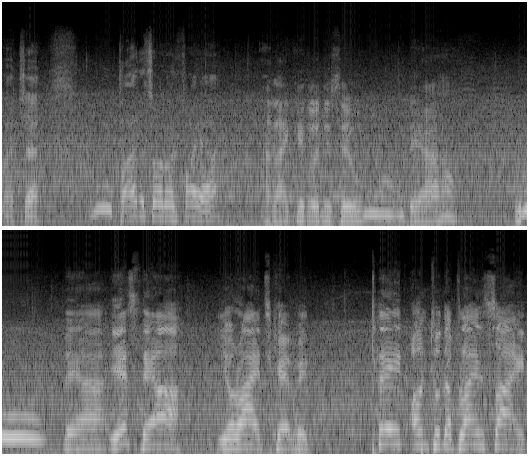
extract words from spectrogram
but uh, ooh, Pirates are on fire. I like it when you say, ooh, they are. Ooh, they are. Yes, they are. You're right, Kevin. Played onto the blind side,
